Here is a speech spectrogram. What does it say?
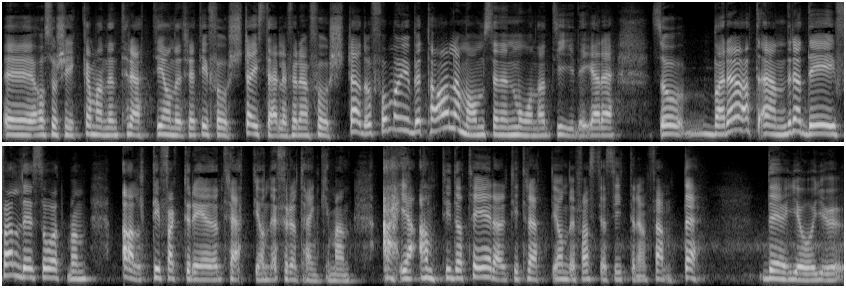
Eh, och så skickar man den 30 och 31 istället för den första då får man ju betala momsen en månad tidigare. Så bara att ändra det ifall det är så att man alltid fakturerar den 30 för då tänker man ah, jag antidaterar till 30 fast jag sitter den femte. Det gör ju,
